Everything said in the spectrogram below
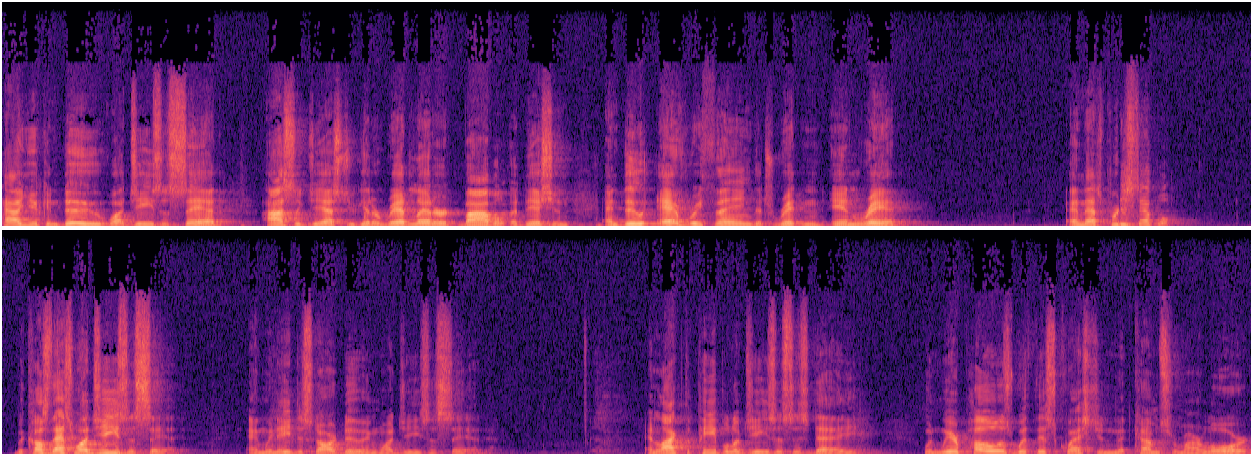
how you can do what Jesus said, I suggest you get a red letter Bible edition and do everything that's written in red. And that's pretty simple because that's what Jesus said. And we need to start doing what Jesus said. And like the people of Jesus' day, when we are posed with this question that comes from our Lord,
